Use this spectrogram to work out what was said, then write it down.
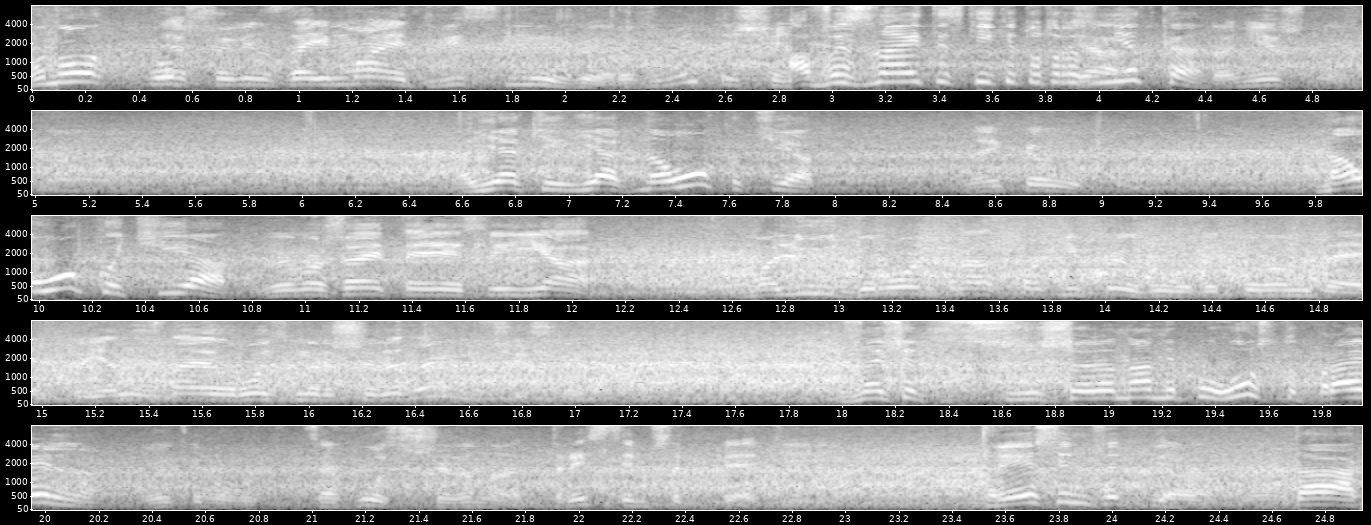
Воно. Те, От, що він займає дві смуги, розумієте, що а ви знаєте, скільки тут розмітка? Звісно, знаю. А як, як? На око чи як? На яке око? На око чи як? Ви вважаєте, якщо я малюю дорогу транспортні пригоди кожен день, то я не знаю розмір ширина чи що? Значить, ширина не по ГОСТу, правильно? Виконувати. Це гост ширина 3,75 її. 3,75. Так. Так,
